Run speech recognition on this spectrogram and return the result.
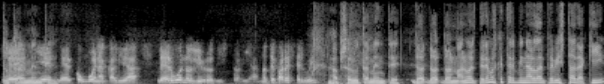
Totalmente. Leer bien, leer con buena calidad, leer buenos libros de historia. ¿No te parece, Luis? Absolutamente. Do- do- don Manuel, tenemos que terminar la entrevista de aquí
